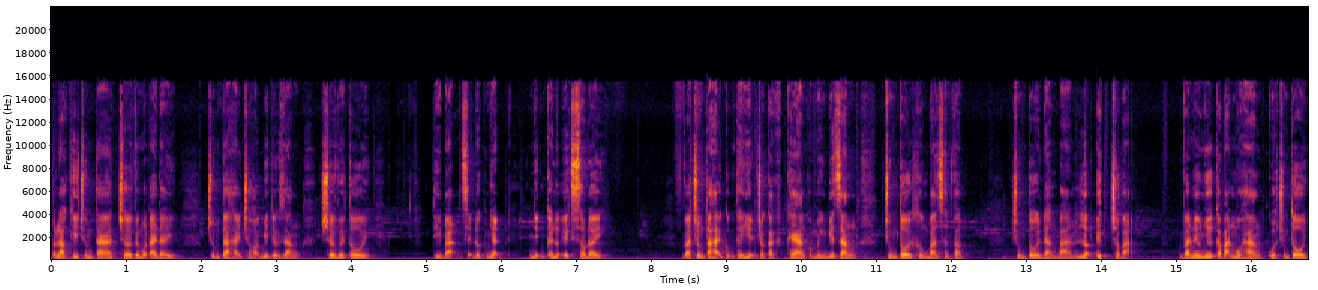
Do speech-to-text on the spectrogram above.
đó là khi chúng ta chơi với một ai đấy, chúng ta hãy cho họ biết được rằng chơi với tôi thì bạn sẽ được nhận những cái lợi ích sau đây và chúng ta hãy cũng thể hiện cho các khách hàng của mình biết rằng chúng tôi không bán sản phẩm, chúng tôi đang bán lợi ích cho bạn. Và nếu như các bạn mua hàng của chúng tôi,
